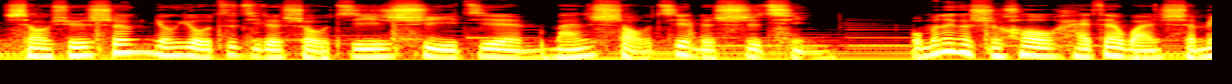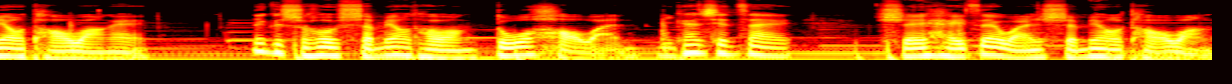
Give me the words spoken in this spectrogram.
小学生拥有自己的手机是一件蛮少见的事情。我们那个时候还在玩神庙逃亡，诶，那个时候神庙逃亡多好玩！你看现在谁还在玩神庙逃亡？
